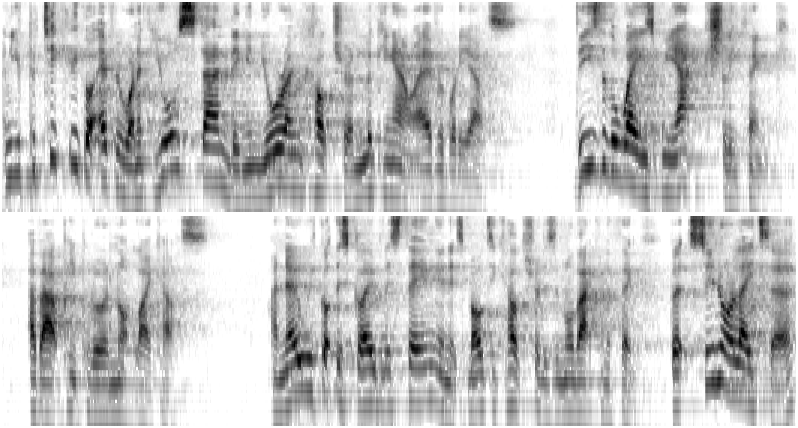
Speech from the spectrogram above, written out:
And you've particularly got everyone if you're standing in your own culture and looking out at everybody else. These are the ways we actually think about people who are not like us. I know we've got this globalist thing and it's multiculturalism all that kind of thing, but sooner or later,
